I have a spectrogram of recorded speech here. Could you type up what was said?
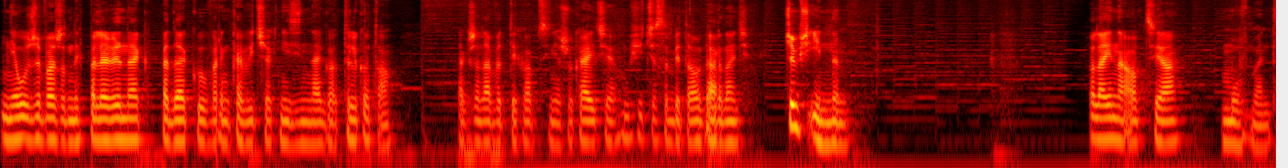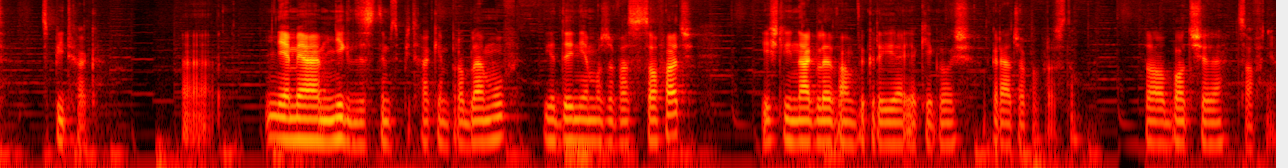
Nie używa żadnych pelerynek, pedeków, rękawiczek, nic innego, tylko to. Także nawet tych opcji nie szukajcie. Musicie sobie to ogarnąć czymś innym. Kolejna opcja movement, speedhack. E, nie miałem nigdy z tym speedhackiem problemów. Jedynie może was cofać, jeśli nagle wam wykryje jakiegoś gracza po prostu. To bot się cofnie.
